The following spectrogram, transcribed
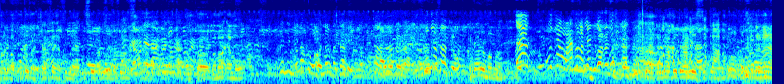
baloba po toza déjà fin ya filme ya biso donc mama mo ngayo mama abotolanga esika bakoma comprendre nga na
